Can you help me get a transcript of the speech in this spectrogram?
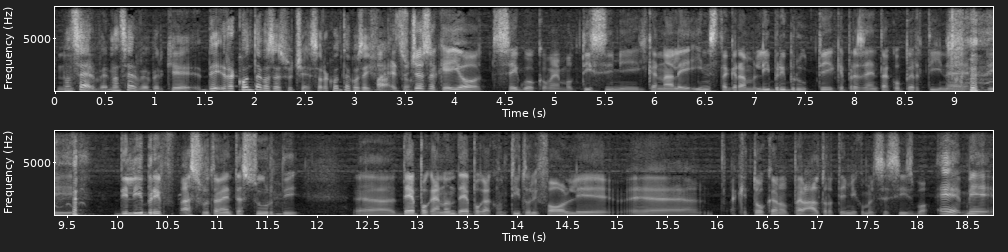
non, Non serve, serve. non serve perché de- racconta cosa è successo, racconta cosa hai Ma fatto. è successo che io seguo come moltissimi il canale Instagram Libri Brutti che presenta copertine di, di libri f- assolutamente assurdi, eh, d'epoca e non d'epoca, con titoli folli, eh, che toccano peraltro temi come il sessismo. E mi-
